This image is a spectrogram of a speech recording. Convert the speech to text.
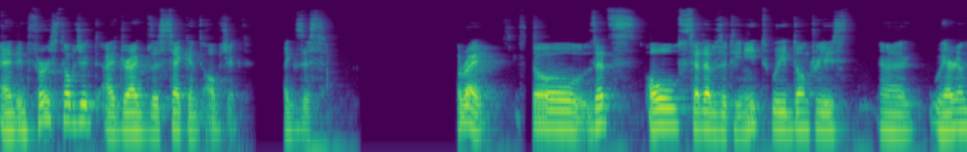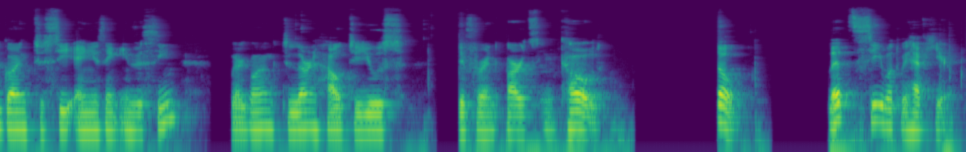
And in first object I dragged the second object like this. Alright so that's all setups that you need. We don't really uh, we are not going to see anything in the scene. We're going to learn how to use different parts in code so let's see what we have here.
